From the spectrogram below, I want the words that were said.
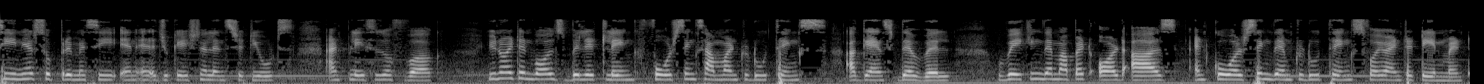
senior supremacy in educational institutes and places of work you know, it involves belittling, forcing someone to do things against their will, waking them up at odd hours, and coercing them to do things for your entertainment,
